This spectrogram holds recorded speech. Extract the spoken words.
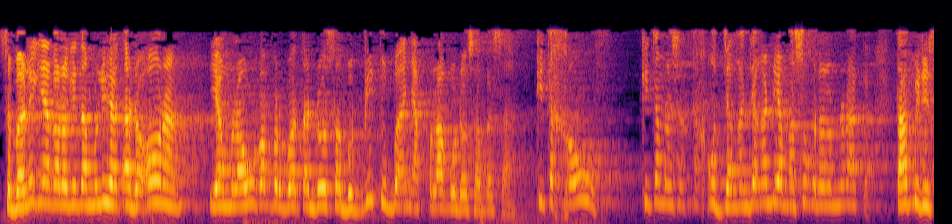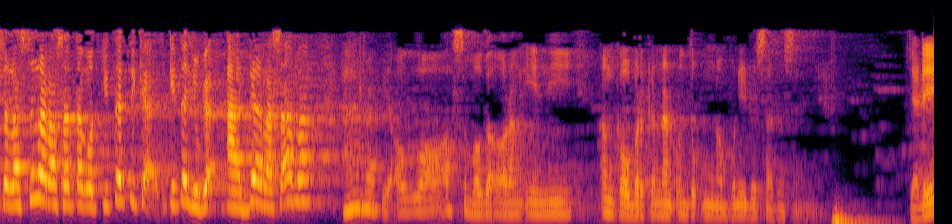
Sebaliknya kalau kita melihat ada orang yang melakukan perbuatan dosa begitu banyak pelaku dosa besar. Kita khauf. Kita merasa takut jangan-jangan dia masuk ke dalam neraka. Tapi di sela-sela rasa takut kita kita juga ada rasa apa? Harap ya Allah semoga orang ini engkau berkenan untuk mengampuni dosa-dosanya. Jadi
